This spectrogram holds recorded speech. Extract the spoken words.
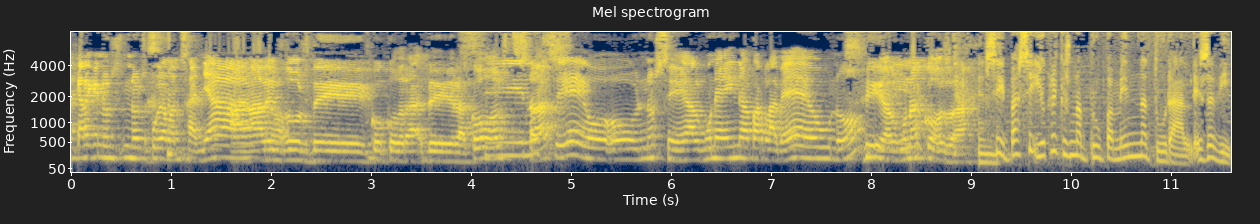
encara que no, no ens puguem ensenyar. anar les dos de cocodra... de la cost, Sí, no saps? sé, o, o no sé, alguna eina per la veu, no? Sí, alguna cosa. Sí, va ser, jo crec que és un apropament natural. És a dir,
